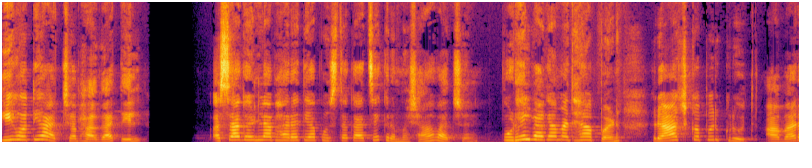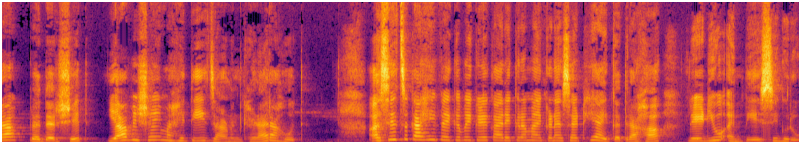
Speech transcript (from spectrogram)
ही होती आजच्या भागातील असा घडला भारत या पुस्तकाचे क्रमशः वाचन. पुढील भागामध्ये आपण राज कपूर कृत आवारा प्रदर्शित याविषयी माहिती जाणून घेणार आहोत. असेच काही वेगवेगळे कार्यक्रम ऐकण्यासाठी ऐकत रहा radio M P S C Guru.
